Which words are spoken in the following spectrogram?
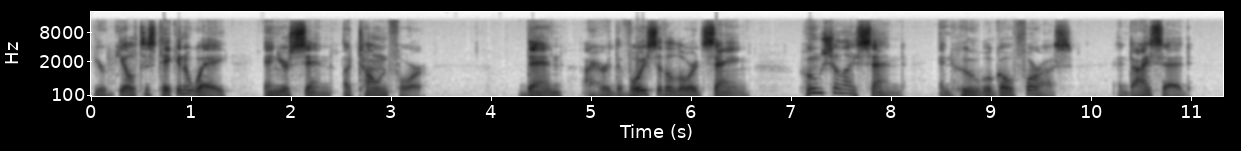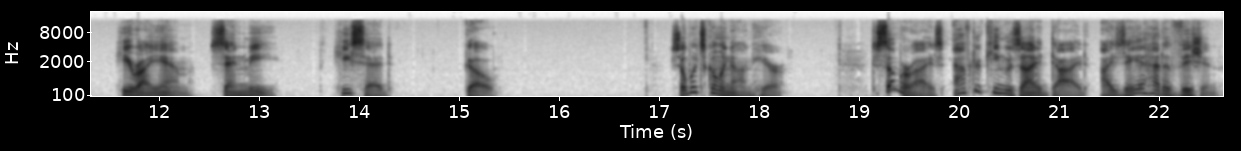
your guilt is taken away, and your sin atoned for. Then I heard the voice of the Lord saying, Whom shall I send, and who will go for us? And I said, Here I am, send me. He said, Go. So what's going on here? To summarize, after King Uzziah died, Isaiah had a vision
